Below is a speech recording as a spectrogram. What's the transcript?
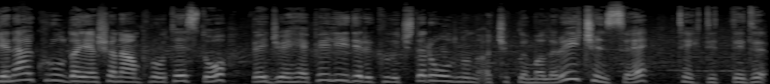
genel kurulda yaşanan protesto ve CHP lideri Kılıçdaroğlu'nun açıklamaları içinse tehdit dedi.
